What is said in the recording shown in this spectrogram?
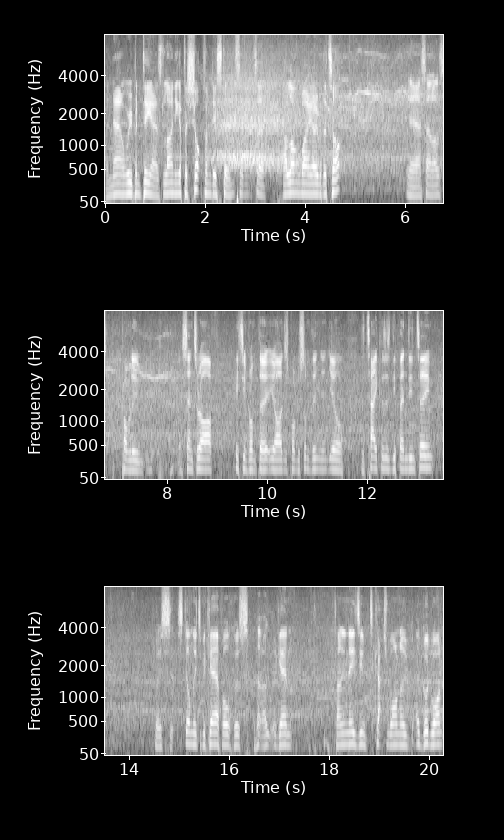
And now Ruben Dias lining up a shot from distance, and it's a, a long way over the top. Yeah, so that's probably centre half hitting from 30 yards is probably something that you'll you take as a defending team. But you still need to be careful because again, Tony needs him to catch one, a, a good one,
